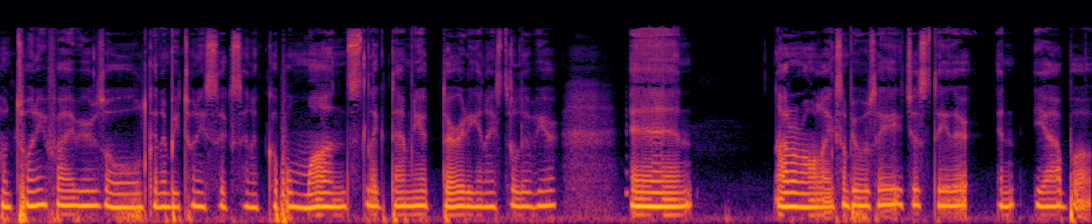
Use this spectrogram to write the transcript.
I'm 25 years old, gonna be 26 in a couple months, like damn near 30, and I still live here. And I don't know, like some people say, just stay there. And yeah, but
